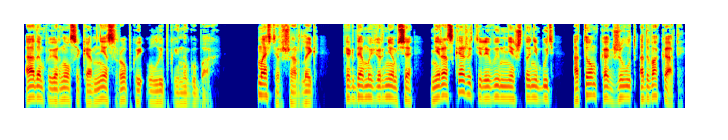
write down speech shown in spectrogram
Адам повернулся ко мне с робкой улыбкой на губах. «Мастер Шардлейк, когда мы вернемся, не расскажете ли вы мне что-нибудь о том, как живут адвокаты?»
